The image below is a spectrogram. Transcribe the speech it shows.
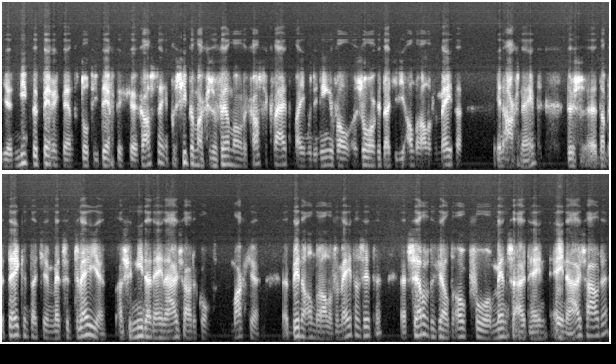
je niet beperkt bent tot die 30 eh, gasten. In principe mag je zoveel mogelijk gasten kwijt, maar je moet in ieder geval zorgen dat je die anderhalve meter in acht neemt. Dus dat betekent dat je met z'n tweeën, als je niet uit één huishouden komt, mag je binnen anderhalve meter zitten. Hetzelfde geldt ook voor mensen uit één, huishouden.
